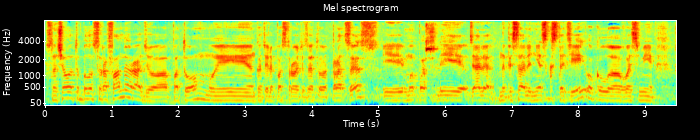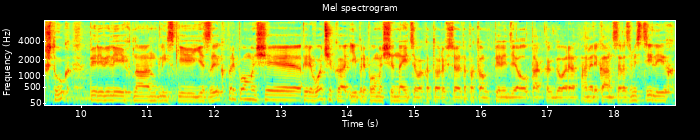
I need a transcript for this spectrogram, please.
Сначала это было сарафанное радио, а потом мы хотели построить из этого процесс, и мы пошли, взяли, написали несколько статей, около восьми штук, перевели их на английский язык при помощи переводчика и при помощи нейтива, который все это потом переделал так, как говорят американцы. Разместили их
